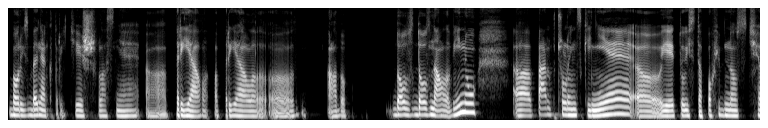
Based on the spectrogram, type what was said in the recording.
Boris Beňa, ktorý tiež vlastne prijal, prijal alebo doznal vinu. Pán Pčolinský nie, je tu istá pochybnosť,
